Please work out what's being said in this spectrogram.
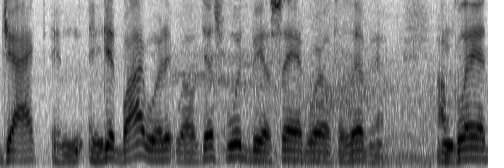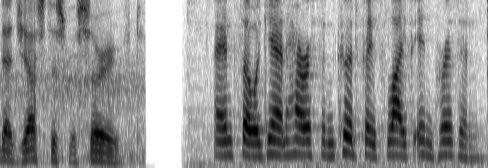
jacked and, and get by with it, well, this would be a sad world to live in. I'm glad that justice was served. And so again, Harrison could face life in prison.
